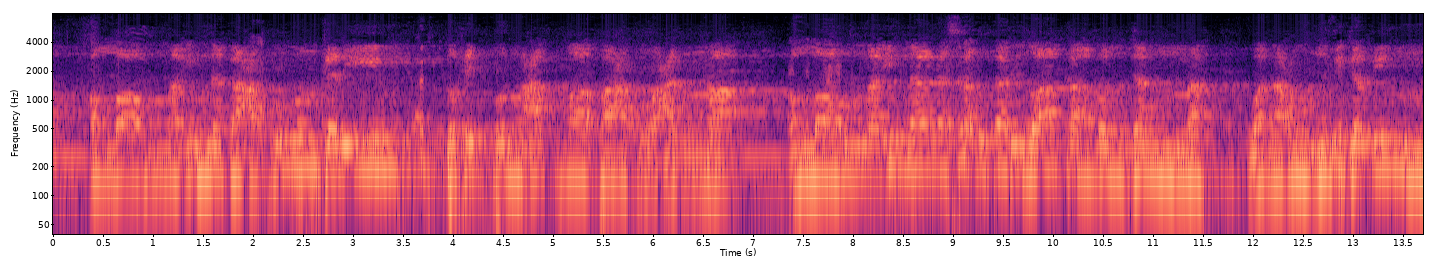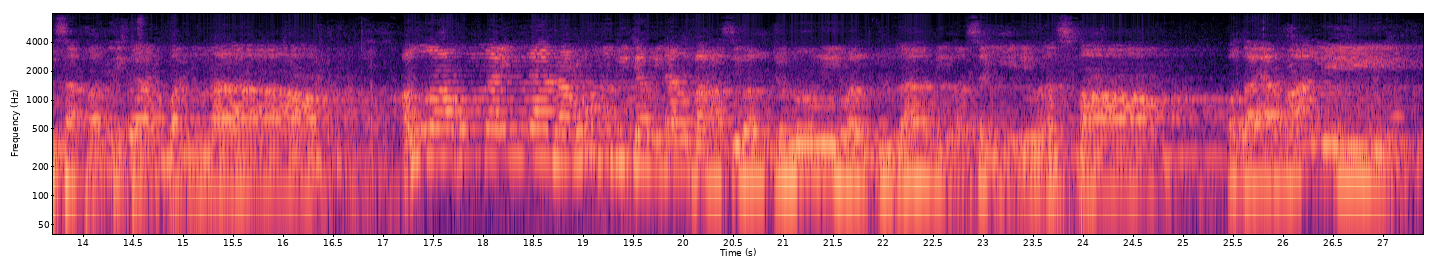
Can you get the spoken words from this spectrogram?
اللهم إنك عفو كريم. تحب العفو فاعف عنا. اللهم إنا نسألك رضاك والجنة ونعوذ بك من سخطك والنار. اللهم إنا نعوذ بك من البرص والجنون والجذام وسيء الأسقام يا مالي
